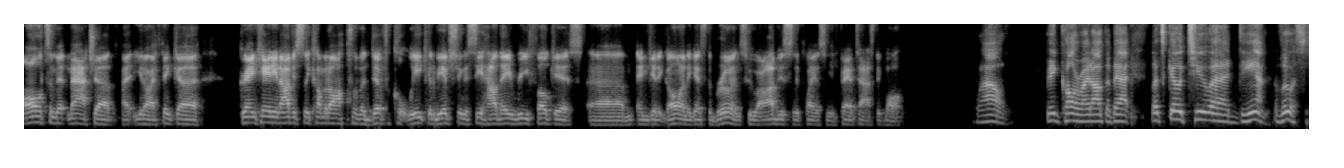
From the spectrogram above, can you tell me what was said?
ultimate matchup. I, you know, I think uh, Grand Canyon obviously coming off of a difficult week. It'll be interesting to see how they refocus um, and get it going against the Bruins, who are obviously playing some fantastic ball. Wow. Big call right off the bat. Let's go to uh, Dan Lewis.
